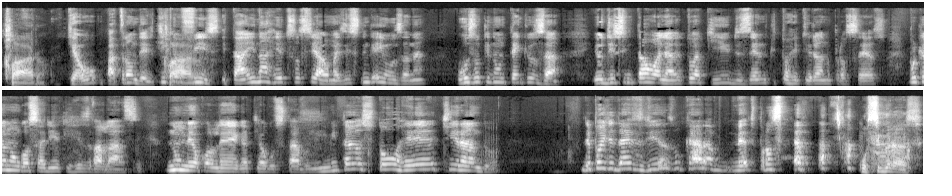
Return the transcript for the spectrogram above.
Claro. que é o patrão dele. O que, que Claro. eu fiz? E está aí na rede social, mas isso ninguém usa, né? Usa o que não tem que usar. Eu disse, então, olha, eu estou aqui dizendo que estou retirando o processo, porque eu não gostaria que resvalasse no meu colega, que é o Gustavo Lima. Então, eu estou retirando. Depois de 10 dias, o cara mete o processo. O segurança.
